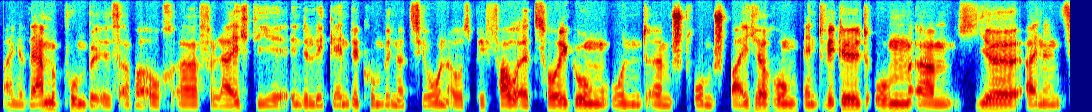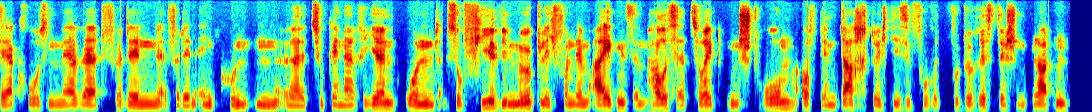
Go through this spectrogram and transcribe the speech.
eine Wärmepumpe ist, aber auch äh, vielleicht die intelligente Kombination aus PV-Erzeugung und ähm, Stromspeicherung entwickelt, um ähm, hier einen sehr großen Mehrwert für den, für den Endkunden äh, zu generieren und so viel wie möglich von dem eigens im Haus erzeugten Strom auf dem Dach durch diese futuristischen Platten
